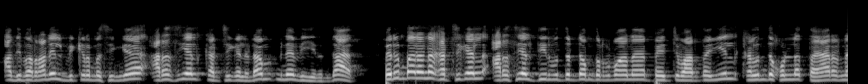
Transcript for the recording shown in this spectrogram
அதிபர் ரணில் விக்ரமசிங்க அரசியல் கட்சிகளிடம் வினவியிருந்தார். பெரும்பாலான கட்சிகள் அரசியல் தீர்வு திட்டம் தொடர்பான பேச்சுவார்த்தையில் கலந்து கொள்ள தயாரென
